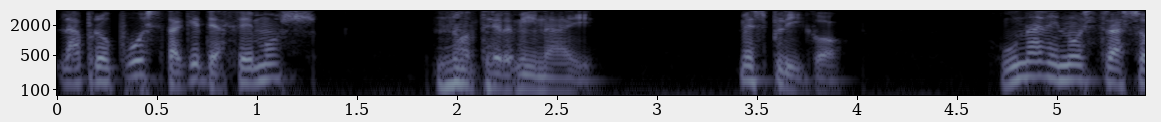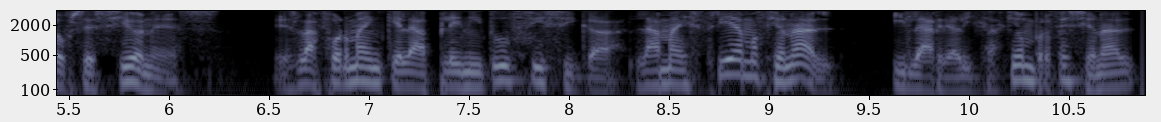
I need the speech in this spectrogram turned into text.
la propuesta que te hacemos no termina ahí. Me explico. Una de nuestras obsesiones es la forma en que la plenitud física, la maestría emocional y la realización profesional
